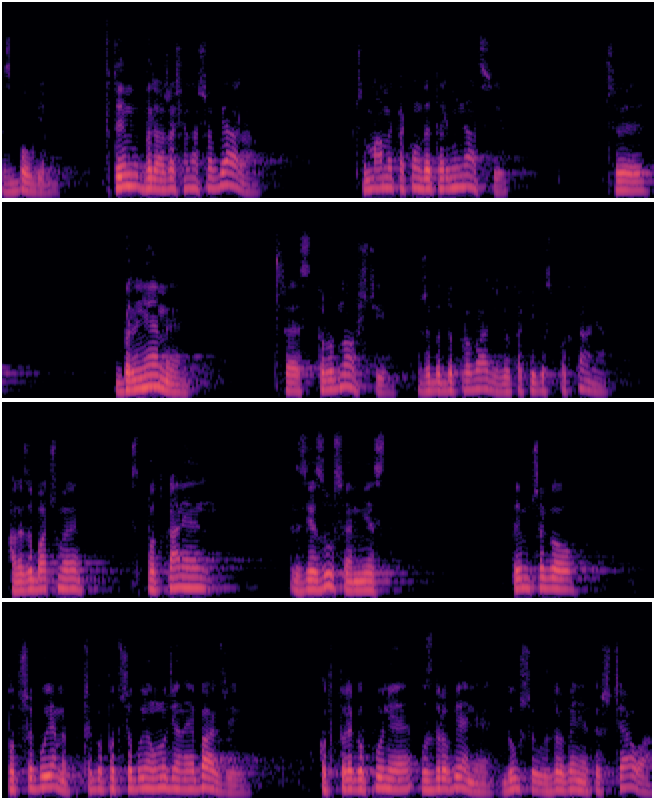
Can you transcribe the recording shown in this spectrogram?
z Bogiem. W tym wyraża się nasza wiara. Czy mamy taką determinację? Czy brniemy przez trudności, żeby doprowadzić do takiego spotkania. Ale zobaczmy, spotkanie z Jezusem jest tym, czego potrzebujemy, czego potrzebują ludzie najbardziej, od którego płynie uzdrowienie duszy, uzdrowienie też ciała,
